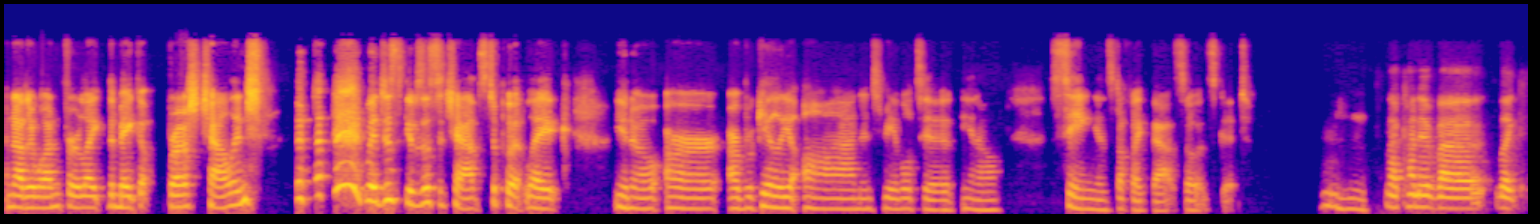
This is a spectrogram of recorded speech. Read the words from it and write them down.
another one for like the makeup brush challenge. But just gives us a chance to put like you know our our regalia on and to be able to you know sing and stuff like that. So it's good. Mm-hmm. that kind of uh like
